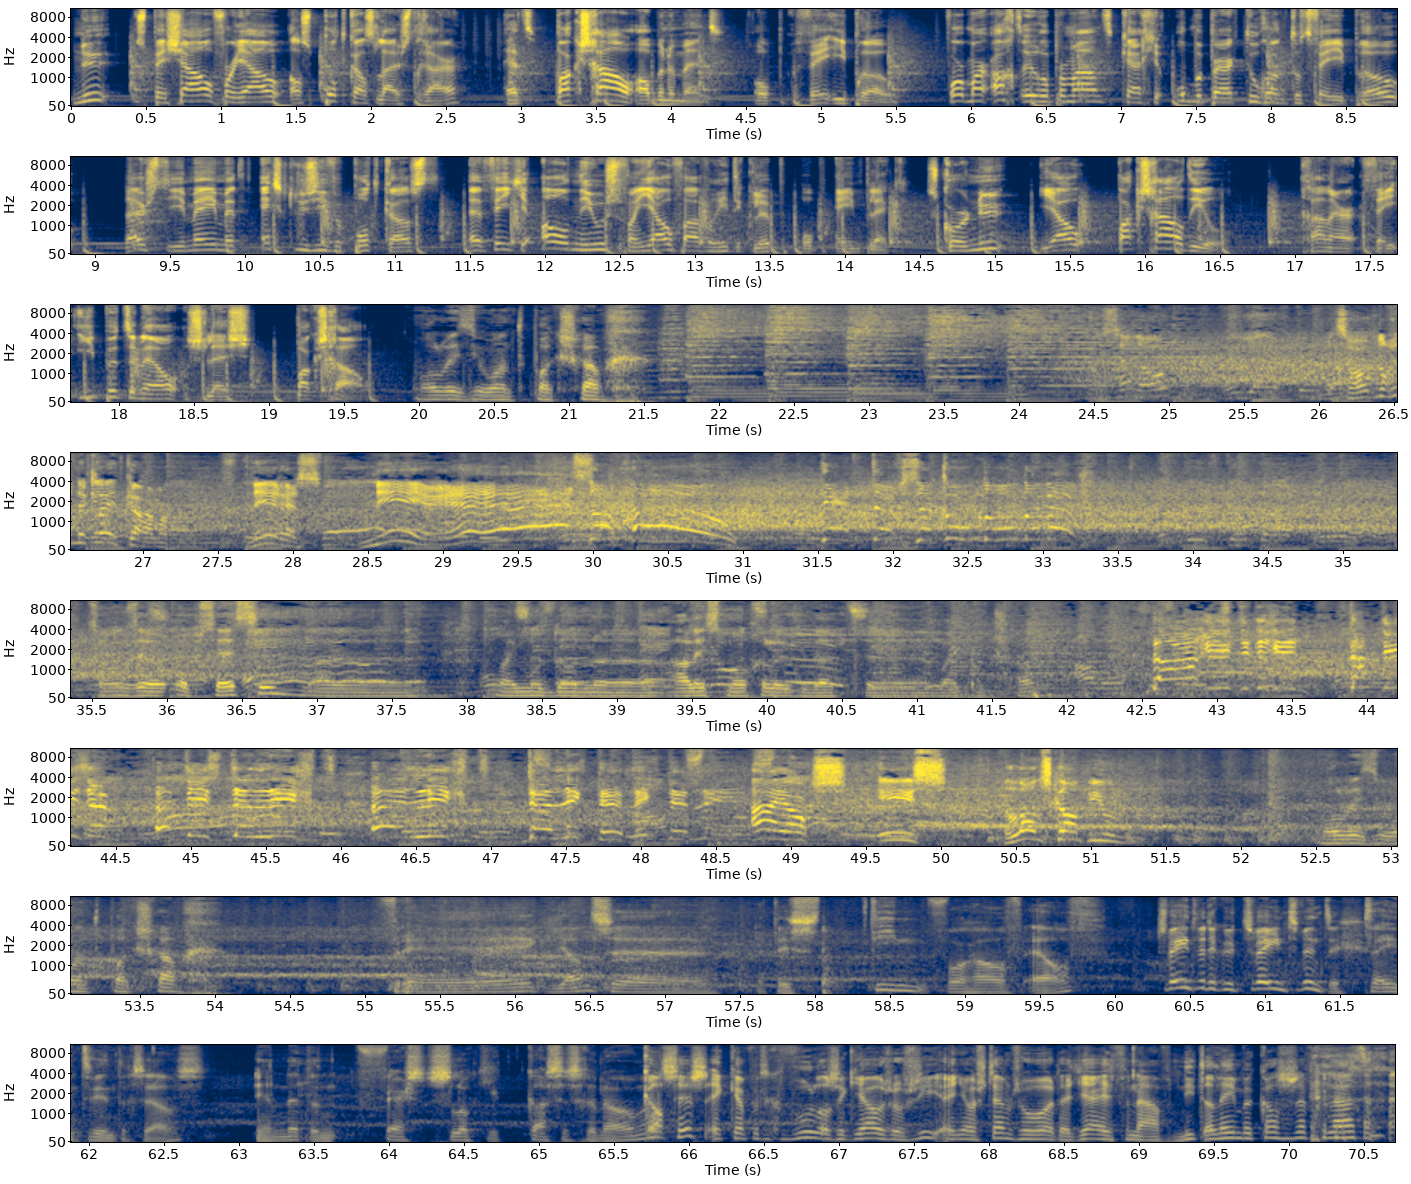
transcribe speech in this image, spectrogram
Nu speciaal voor jou als podcastluisteraar het Pak Schaal abonnement op VI Pro. Voor maar 8 euro per maand krijg je onbeperkt toegang tot VI Pro. Luister je mee met exclusieve podcast en vind je al het nieuws van jouw favoriete club op één plek. Scoor nu jouw Pak Schaal deal. Ga naar vi.nl slash pakschaal. Always you want to pak schaal. Marcelo. Met zijn hoofd nog in de kleedkamer. Neres. Neres. Het is onze obsessie, maar eh, wij moeten doen eh, alles mogelijk dat eh, wij pak schaal. Daar is het erin. Dat is hem. Het is de licht. Het licht. De licht, de licht, de licht. Ajax is landskampioen. Always you want to pak schaal. Freek Jansen. Het is tien voor half elf. 22 uur 22. 22 zelfs. Je hebt net een vers slokje kasses genomen. Cassis, ik heb het gevoel als ik jou zo zie en jouw stem zo hoor... dat jij het vanavond niet alleen bij Cassis hebt gelaten.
